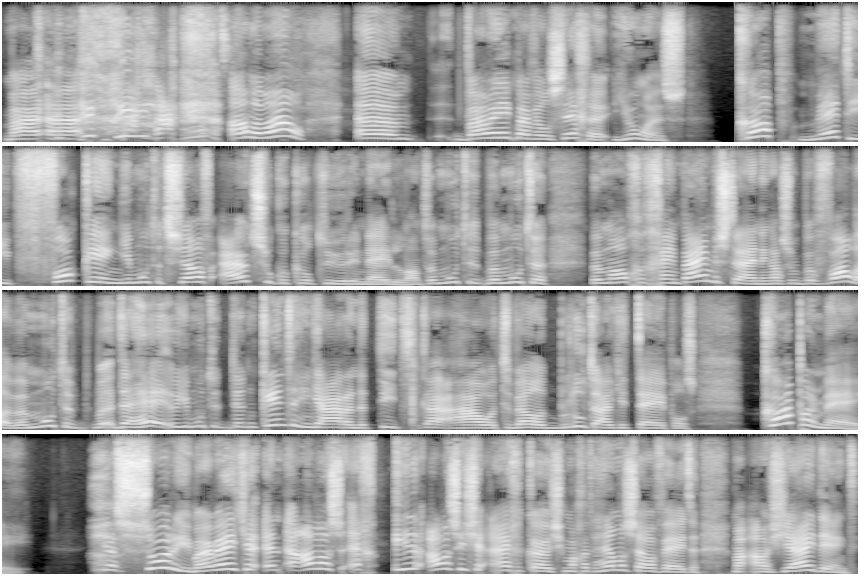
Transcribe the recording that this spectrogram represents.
Maar eh, allemaal. Ehm, waarmee ik maar wil zeggen, jongens. Kap met die fucking. Je moet het zelf uitzoeken, cultuur in Nederland. We, moeten, we, moeten, we mogen geen pijnbestrijding als we bevallen. We moeten de he- je moet een kind een jaar aan de tiet houden. terwijl het bloed uit je tepels. Kap ermee. Ja, sorry, maar weet je, en alles, echt, alles is je eigen keuze. Je mag het helemaal zelf weten. Maar als jij denkt,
